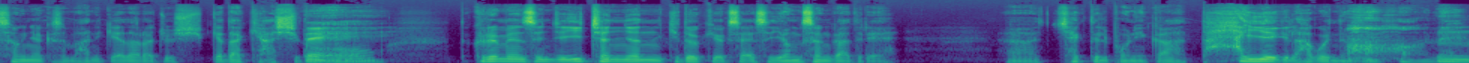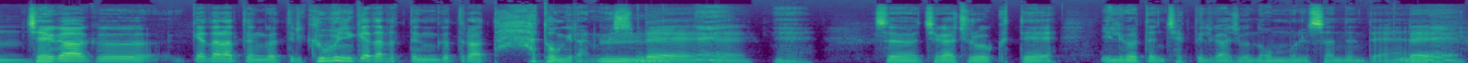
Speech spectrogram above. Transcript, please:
성령께서 많이 깨달아 주시 깨닫게 하시고 네. 그러면서 이제 2000년 기독교 역사에서 영성가들의 어, 책들 보니까 다 이 얘기를 하고 있는 거예요. 아, 네. 음. 제가 그 깨달았던 것들이 그분이 깨달았던 것들과 다 동일한 음. 것입니다. 네. 네. 네. 예. 그래서 제가 주로 그때 읽었던 책들 가지고 논문을 썼는데 네. 네.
